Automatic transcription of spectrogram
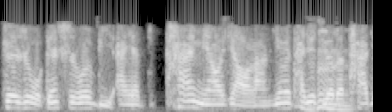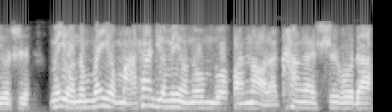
这是我跟师傅比，哎呀，太渺小了，因为他就觉得 他就是没有那没有，马上就没有那么多烦恼了。看看师傅的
